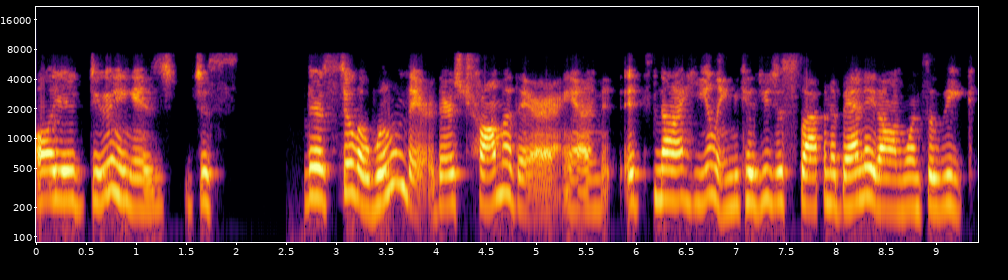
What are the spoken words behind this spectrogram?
all you're doing is just there's still a wound there. There's trauma there and it's not healing because you just slapping a band-aid on once a week,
